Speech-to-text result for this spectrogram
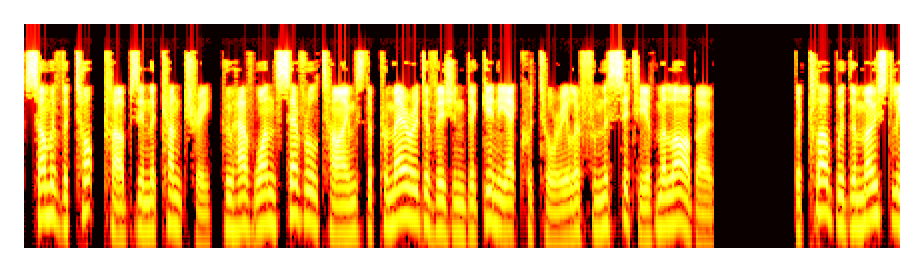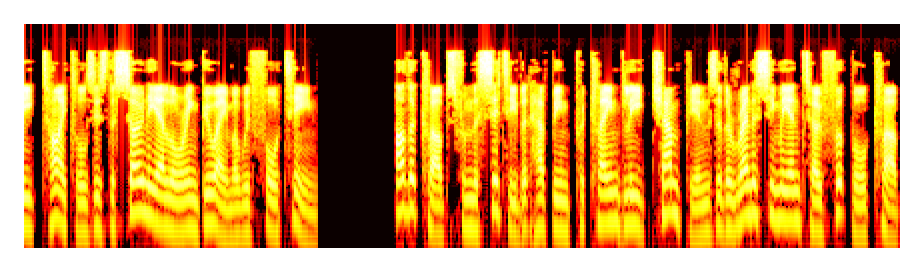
Some of the top clubs in the country, who have won several times the Primera División de Guinea Equatorial are from the city of Malabo. The club with the most league titles is the Sony Ela Nguema with 14. Other clubs from the city that have been proclaimed league champions are the Renacimiento Football Club,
